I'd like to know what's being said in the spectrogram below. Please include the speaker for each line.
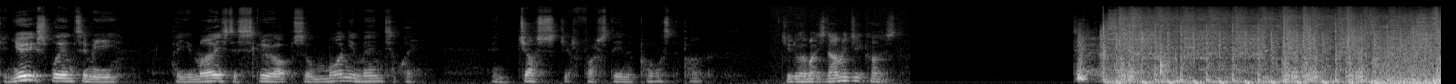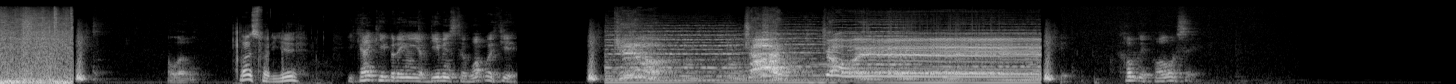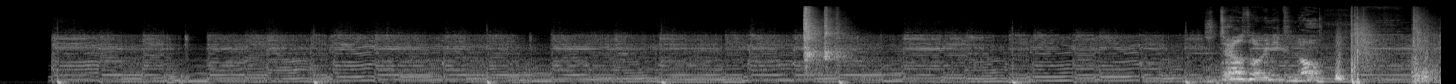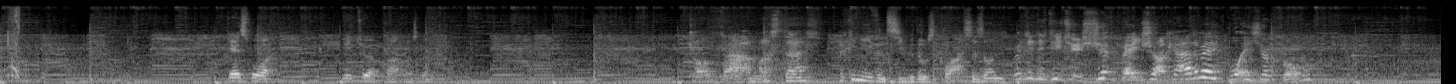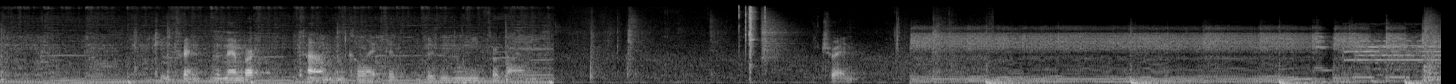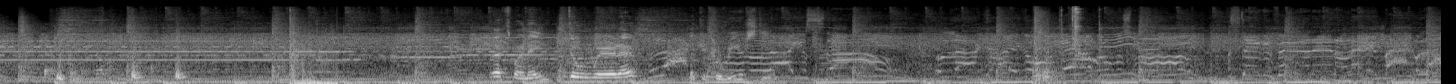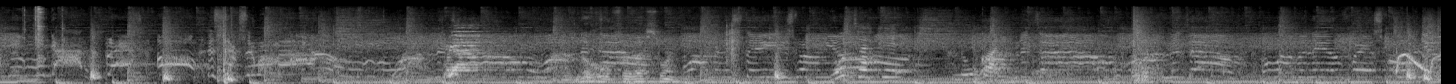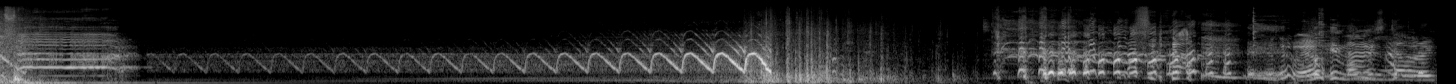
Speaker 1: Can you explain to me how you managed to screw up so monumentally in just your first day in the police department? Do you know how much damage you caused?
Speaker 2: A little.
Speaker 1: That's for you. You can't keep bringing your demons to work with you.
Speaker 3: John! Joey!
Speaker 1: Company policy.
Speaker 3: Tell us what we need to know.
Speaker 1: Guess what? You two are partners now.
Speaker 3: Call that a mustache?
Speaker 2: How can you even see with those glasses on?
Speaker 3: Where did they teach you shit, Benshaw Academy?
Speaker 2: What is your problem? Okay, Trent, remember, calm and collected. There's no need for violence. Trent.
Speaker 4: That's my name. Don't wear it out. Like a career steal.
Speaker 3: No hope for this one.
Speaker 5: No ticket, no gun.
Speaker 4: My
